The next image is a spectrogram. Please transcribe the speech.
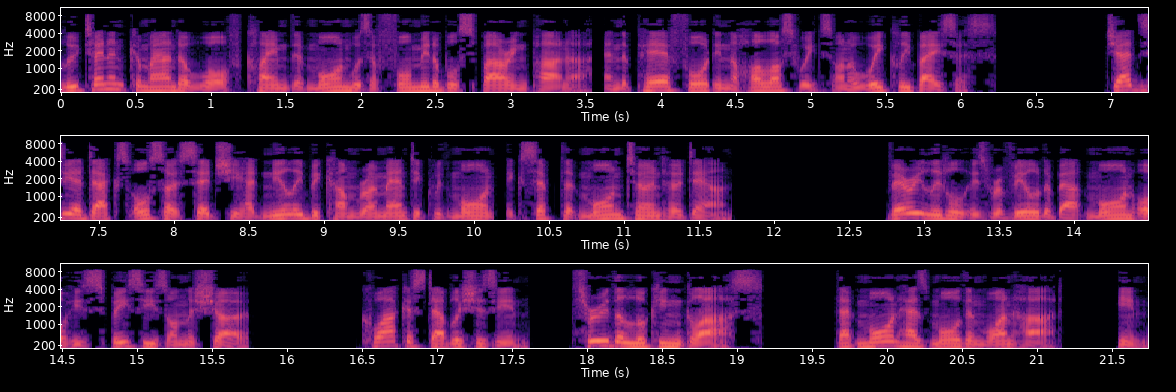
Lieutenant Commander Worf claimed that Morn was a formidable sparring partner, and the pair fought in the holosuites on a weekly basis. Jadzia Dax also said she had nearly become romantic with Morn, except that Morn turned her down. Very little is revealed about Morn or his species on the show. Quark establishes in Through the Looking Glass that Morn has more than one heart. In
